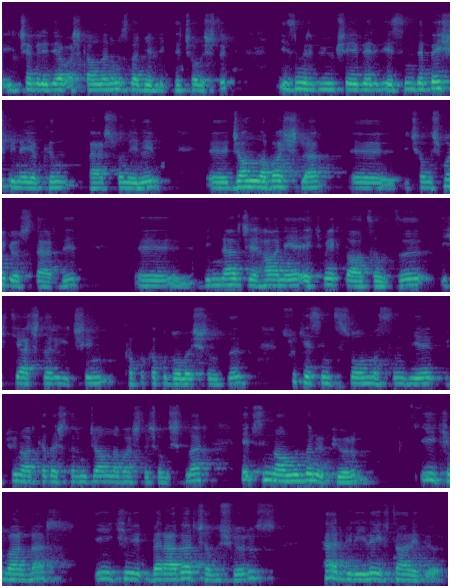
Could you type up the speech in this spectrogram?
ilçe belediye başkanlarımızla birlikte çalıştık. İzmir Büyükşehir Belediyesi'nde 5000'e yakın personeli e, canla başla e, bir çalışma gösterdi. E, binlerce haneye ekmek dağıtıldı, ihtiyaçları için kapı kapı dolaşıldı su kesintisi olmasın diye bütün arkadaşlarım canla başla çalıştılar. Hepsinin alnından öpüyorum. İyi ki varlar, iyi ki beraber çalışıyoruz. Her biriyle iftar ediyorum.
